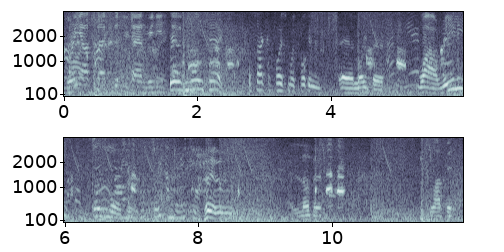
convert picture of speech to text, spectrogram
Bring out techs if you can, we need There's no techs. I sacrificed my fucking uh, light there. Wow, really? So GI bullshit. Under attack. I love it. Love it.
